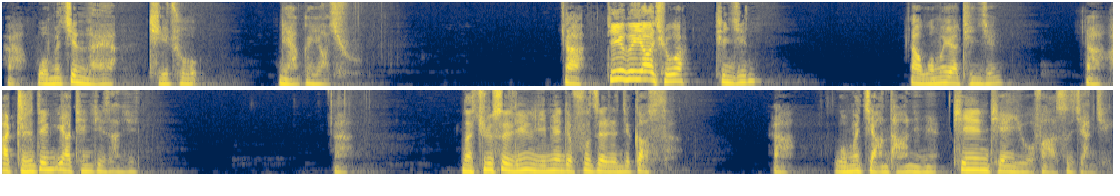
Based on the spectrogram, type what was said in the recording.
啊，我们进来啊，提出两个要求。啊，第一个要求啊，听经。啊，我们要听经。啊，还指定要听地藏经。那居士林里面的负责人就告诉他：“啊，我们讲堂里面天天有法师讲经，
